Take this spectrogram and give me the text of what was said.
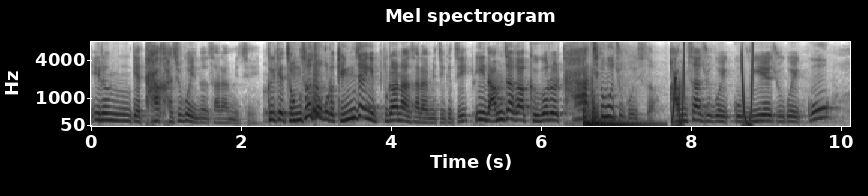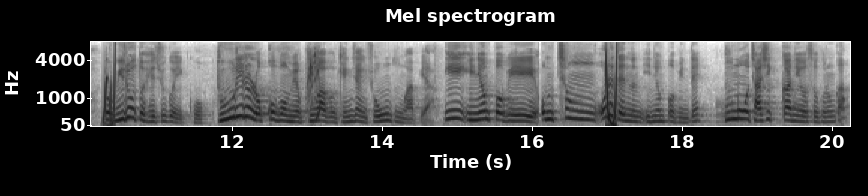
이런 게 다 가지고 있는 사람이지. 그렇게 정서적으로 굉장히 불안한 사람이지, 그지? 이 남자가 그거를 다 채워주고 있어. 감싸주고 있고, 위해주고 있고, 또 위로도 해주고 있고. 둘이를 놓고 보면 궁합은 굉장히 좋은 궁합이야. 이 인연법이 엄청 오래됐는 인연법인데? 부모 자식 간이어서 그런가?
